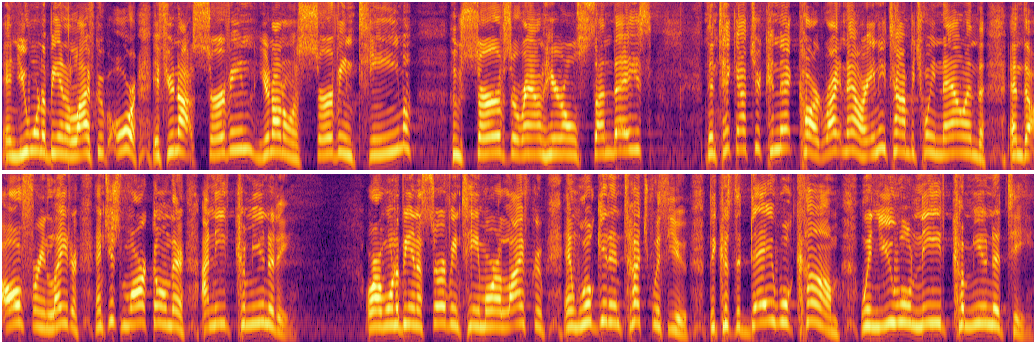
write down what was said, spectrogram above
and you want to be in a life group, or if you're not serving, you're not on a serving team who serves around here on Sundays, then take out your connect card right now or anytime between now and the and the offering later and just mark on there i need community or i want to be in a serving team or a life group and we'll get in touch with you because the day will come when you will need community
